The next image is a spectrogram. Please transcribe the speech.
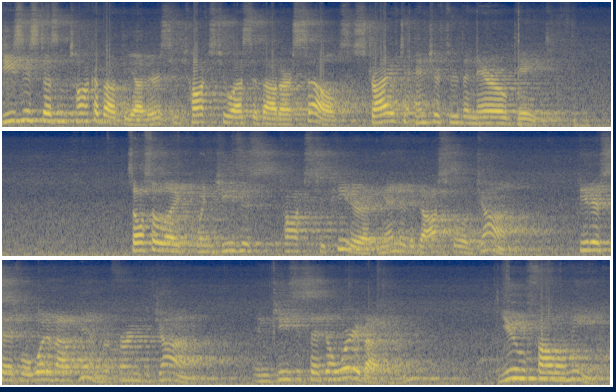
Jesus doesn't talk about the others, he talks to us about ourselves. Strive to enter through the narrow gate. It's also like when Jesus talks to Peter at the end of the Gospel of John. Peter says, Well, what about him? referring to John. And Jesus said, Don't worry about him. You follow me.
